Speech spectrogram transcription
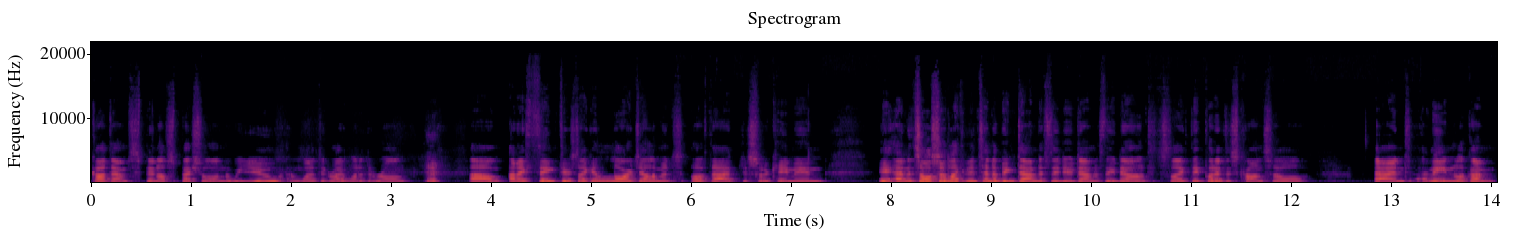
goddamn spin-off special on the Wii U and what it did right, and what it did wrong. um, and I think there's like a large element of that just sort of came in, it, and it's also like Nintendo being damned if they do, damned if they don't. It's like they put out this console, and I mean, look, I'm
